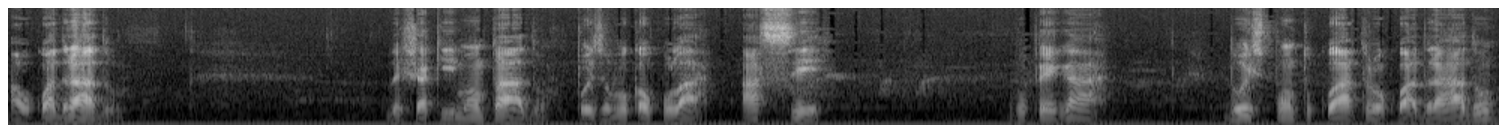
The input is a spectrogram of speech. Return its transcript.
ao quadrado. Vou deixar aqui montado, pois eu vou calcular AC. Vou pegar 2.4 ao quadrado,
